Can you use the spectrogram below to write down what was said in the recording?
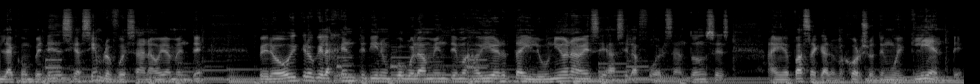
la competencia siempre fue sana, obviamente, pero hoy creo que la gente tiene un poco la mente más abierta y la unión a veces hace la fuerza, entonces a mí me pasa que a lo mejor yo tengo el cliente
